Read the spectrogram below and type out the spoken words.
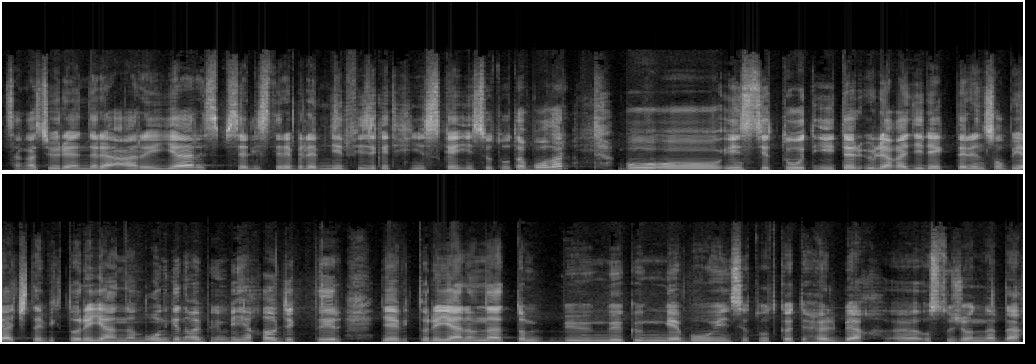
саңа сөйрәнлері арыяр, специалистері білімнер физико-технический института болар. Бұл институт итер үліға директорин сол бұячыда Виктория Янна Лонгинова бүгін бейе қалжықтыр. Де Виктория Яновна бүгінгі күнге бұл институтқа төхіл бәқ ұстужонларда.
